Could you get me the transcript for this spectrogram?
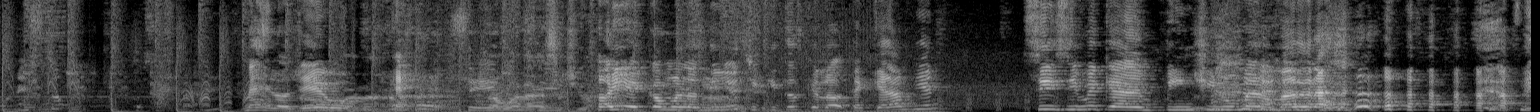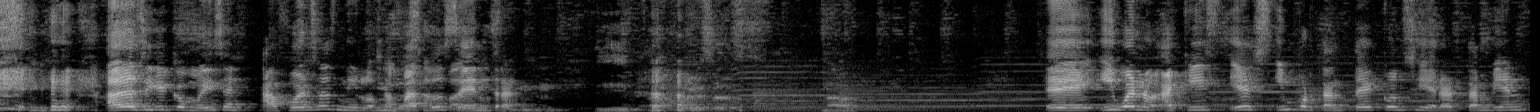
con esto. Pues me lo llevo. sí, Está buena esa chiva. Oye, como los niños chiquitos que lo, te quedan bien. Sí, sí me queda en pinche número más grande. Ahora sí que como dicen, a fuerzas ni los, zapatos, entran. Y a fuerzas, nada. Eh, y bueno, aquí es importante considerar también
